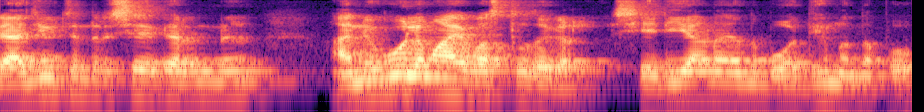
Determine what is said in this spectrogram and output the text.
രാജീവ് ചന്ദ്രശേഖരന് അനുകൂലമായ വസ്തുതകൾ ശരിയാണ് എന്ന് ബോധ്യം വന്നപ്പോൾ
